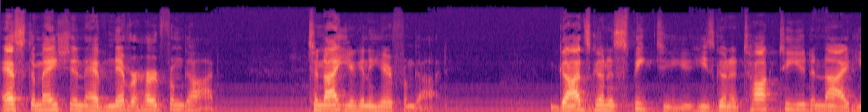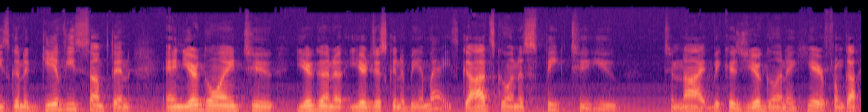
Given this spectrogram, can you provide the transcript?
estimation, have never heard from God. Tonight you're going to hear from God. God's going to speak to you. He's going to talk to you tonight. He's going to give you something and you're going to you're going to you're just going to be amazed. God's going to speak to you tonight because you're going to hear from God.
